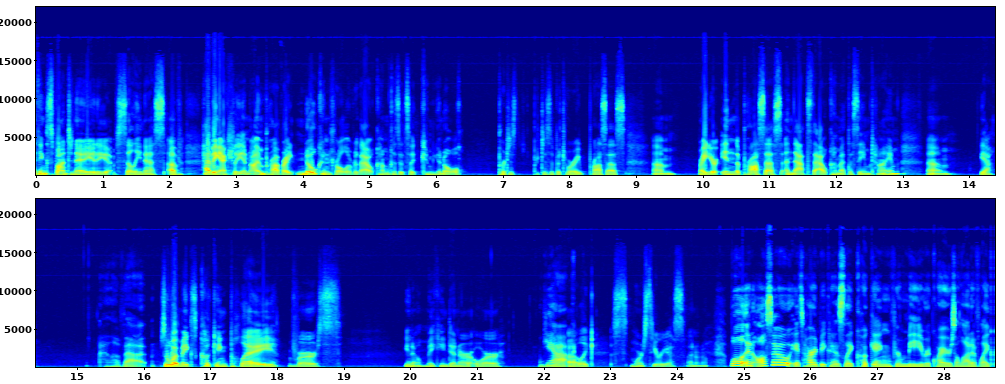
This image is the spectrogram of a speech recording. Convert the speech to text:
I think spontaneity of silliness of having actually in improv right no control over the outcome because it's a communal partic- participatory process um, right you're in the process and that's the outcome at the same time um, yeah I love that. so what makes cooking play versus, you know, making dinner or Yeah. uh, like s- more serious? I don't know. Well, and also it's hard because like cooking for me requires a lot of like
